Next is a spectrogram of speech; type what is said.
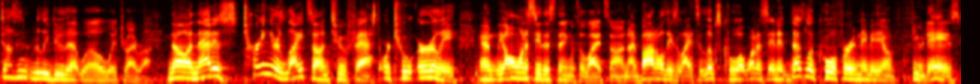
Doesn't really do that well with dry rock. No, and that is turning your lights on too fast or too early. And we all want to see this thing with the lights on. I bought all these lights. It looks cool. I want to see, and it does look cool for maybe you know a few days.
